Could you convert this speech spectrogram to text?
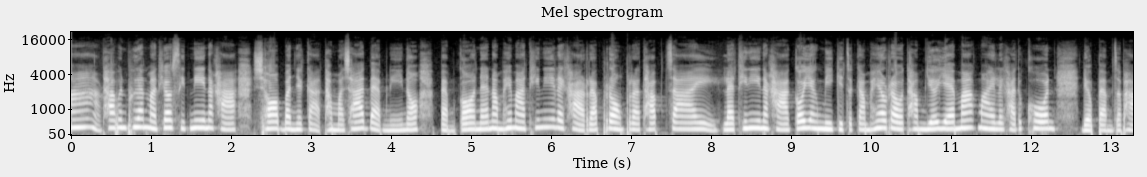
มากๆ ถ้าเพื่อนๆมาเที่ยวซิดนีย์นะคะ ชอบบรรยากาศธรรมชาติแบบนี้เนาะแปมก็แนะนำให้มาที่นี่เลยค่ะ รับรองประทับใจ และที่นี่นะคะก็ยังมีกิจกรรมให้เราทำเยอะแยะมากมายเลยค่ะ ทุกคนเดี๋ยวแปมจะพา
